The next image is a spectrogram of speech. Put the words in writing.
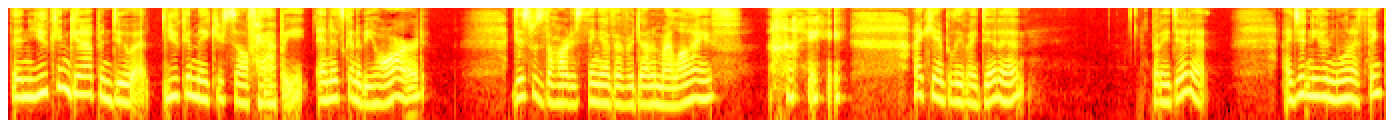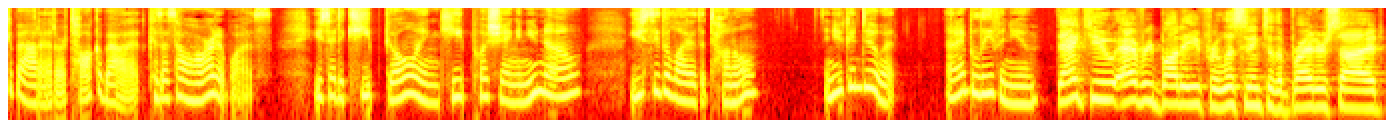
then you can get up and do it. You can make yourself happy, and it's going to be hard. This was the hardest thing I've ever done in my life. I, I can't believe I did it. But I did it. I didn't even want to think about it or talk about it because that's how hard it was. You said to keep going, keep pushing, and you know, you see the light of the tunnel, and you can do it. And I believe in you. Thank you, everybody, for listening to the brighter side.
